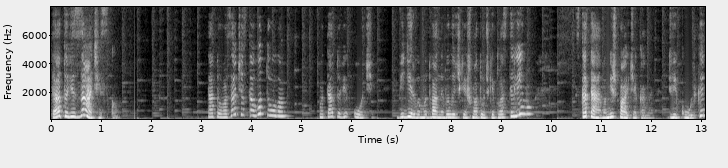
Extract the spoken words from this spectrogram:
татові зачіску. Татова зачіска готова. Татові очі. Відірвемо два невеличкі шматочки пластиліну, скатаємо між пальчиками дві кульки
